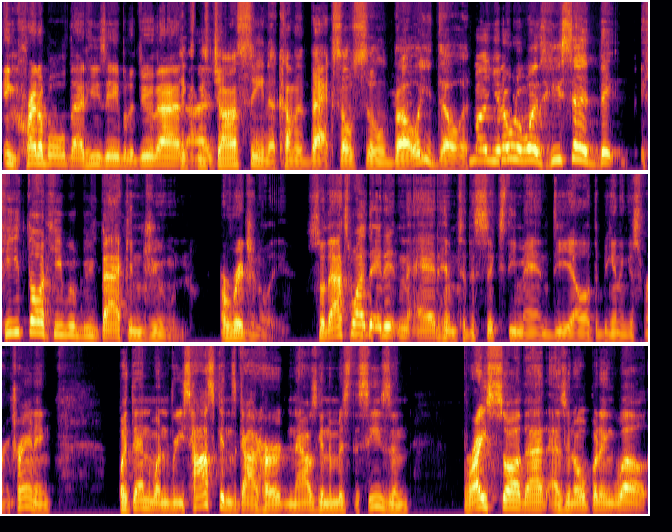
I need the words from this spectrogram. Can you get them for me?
incredible that he's able to do that. Uh, John Cena coming back so soon, bro. What are you doing? Well, you know what it was. He said they he thought he would be back in June originally, so that's why mm-hmm. they didn't add him to the sixty man DL at the beginning of spring training. But then when Rhys Hoskins got hurt and now is going to miss the season, Bryce saw that as an opening. Well,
